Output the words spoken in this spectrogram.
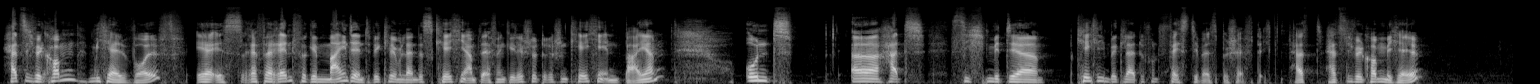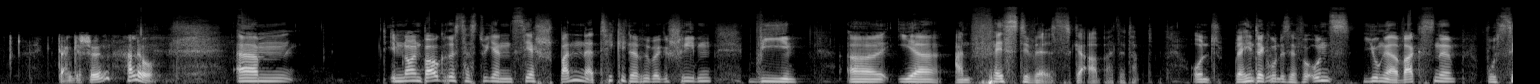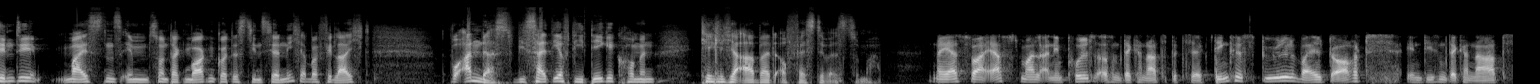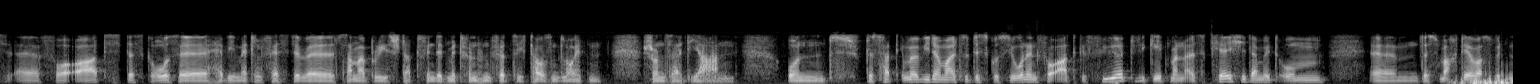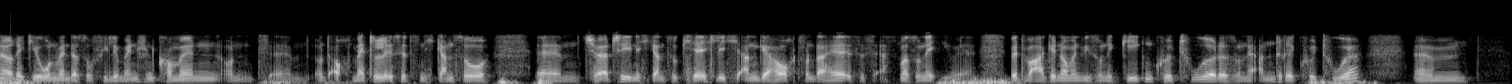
Herzlich willkommen, Michael Wolf. Er ist Referent für Gemeindeentwicklung im Landeskirchenamt der Evangelisch-Lutherischen Kirche in Bayern und äh, hat sich mit der kirchlichen Begleitung von Festivals beschäftigt. Herzlich willkommen, Michael. Dankeschön. Hallo. Ähm, Im neuen Baugerüst hast du ja einen sehr spannenden Artikel darüber geschrieben, wie äh, ihr an Festivals gearbeitet habt. Und der Hintergrund ist ja für uns junge Erwachsene, wo sind die? Meistens im Sonntagmorgen-Gottesdienst ja nicht, aber vielleicht woanders. Wie seid ihr auf die Idee gekommen, kirchliche Arbeit auf Festivals zu machen? Naja, es war erstmal ein Impuls aus dem Dekanatsbezirk Dinkelsbühl, weil dort in diesem Dekanat äh, vor Ort das große Heavy Metal Festival Summer Breeze stattfindet mit 45.000 Leuten schon seit Jahren. Und das hat immer wieder mal zu Diskussionen vor Ort geführt. Wie geht man als Kirche damit um? Ähm, das macht ja was mit einer Region, wenn da so viele Menschen kommen. Und, ähm, und auch Metal ist jetzt nicht ganz so ähm, churchy, nicht ganz so kirchlich angehaucht. Von daher ist es erstmal so eine, wird wahrgenommen wie so eine Gegenkultur oder so eine andere Kultur. Ähm,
